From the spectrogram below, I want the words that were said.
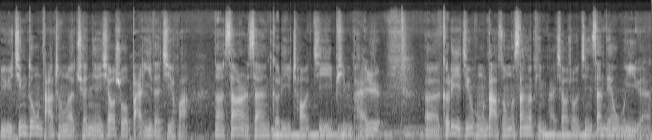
与京东达成了全年销售百亿的计划。那三二三格力超级品牌日，呃，格力、金鸿、大松三个品牌销售近三点五亿元。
